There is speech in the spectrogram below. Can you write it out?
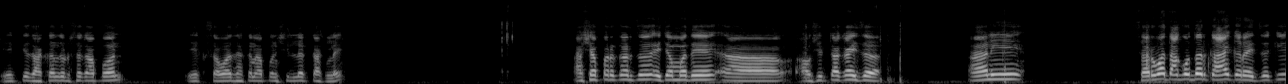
एक ते झाकण जोडसक आपण एक सव्वा झाकण आपण शिल्लक टाकलंय. अशा प्रकारचं याच्यामध्ये औषध टाकायचं. आणि सर्वात अगोदर काय करायचं की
